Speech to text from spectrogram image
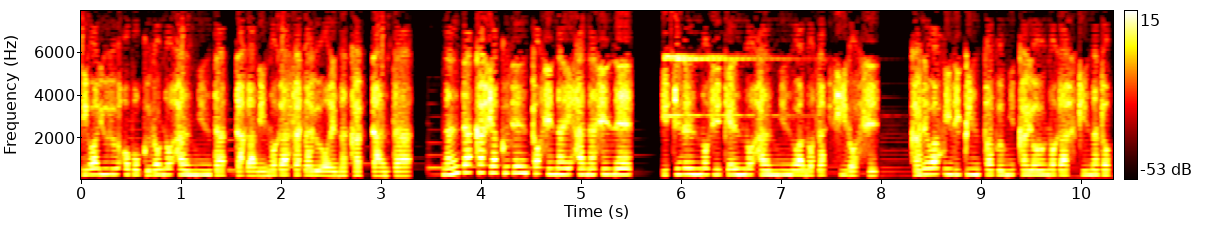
いわゆるほぼ黒の犯人だったが見逃さざるを得なかったんだ。なんだか釈然としない話ね。一連の事件の犯人は野崎博士。彼はフィリピンパブに通うのが好きな独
